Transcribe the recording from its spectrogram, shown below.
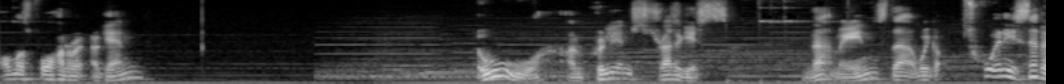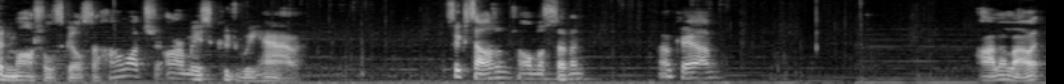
almost 400 again. Ooh, I'm brilliant strategist. That means that we got 27 martial skills, so how much armies could we have? 6,000? Almost 7? Okay, I'm... I'll allow it.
